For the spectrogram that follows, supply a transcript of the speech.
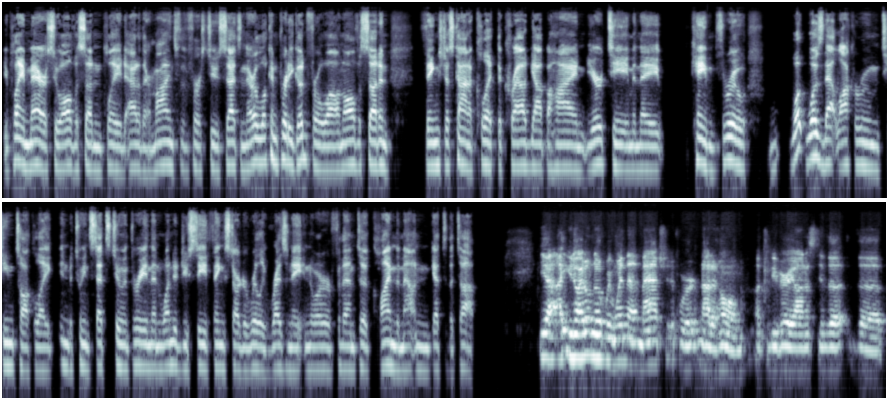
you're playing Marist, who all of a sudden played out of their minds for the first two sets, and they're looking pretty good for a while. And all of a sudden, things just kind of clicked. The crowd got behind your team, and they came through. What was that locker room team talk like in between sets two and three? And then when did you see things start to really resonate in order for them to climb the mountain and get to the top? Yeah, I, you know, I don't know if we win that match if we're not at home. Uh, to be very honest, the the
